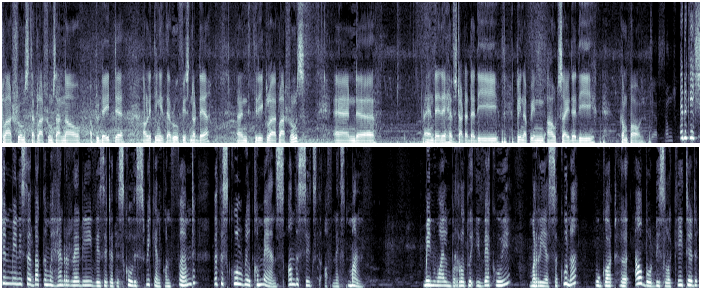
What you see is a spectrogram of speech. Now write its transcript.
classrooms. The classrooms are now up to date. Only thing is the roof is not there, and three cla- classrooms, and. Uh, and they, have started the cleanup in outside the compound. Education Minister Dr. Mahendra Reddy visited the school this week and confirmed that the school will commence on the 6th of next month. Meanwhile, Mboroto evacuee Maria Sakuna, who got her elbow dislocated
